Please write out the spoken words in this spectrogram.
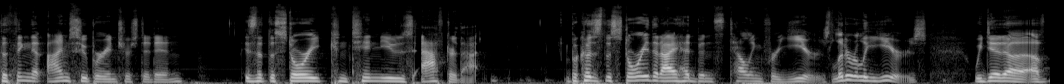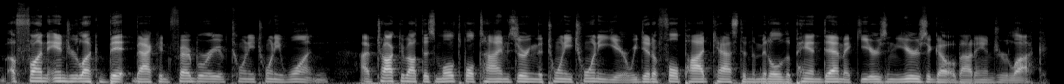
the thing that I'm super interested in is that the story continues after that. Because the story that I had been telling for years, literally years, we did a, a, a fun Andrew Luck bit back in February of 2021 I've talked about this multiple times during the 2020 year. We did a full podcast in the middle of the pandemic years and years ago about Andrew Luck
